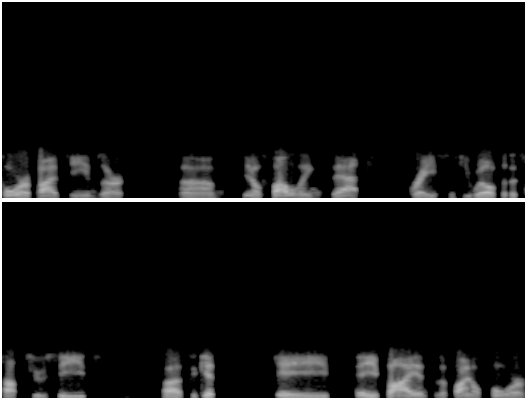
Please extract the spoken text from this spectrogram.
four or five teams are, um, you know, following that race, if you will, for the top two seeds uh, to get a a buy into the final four,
